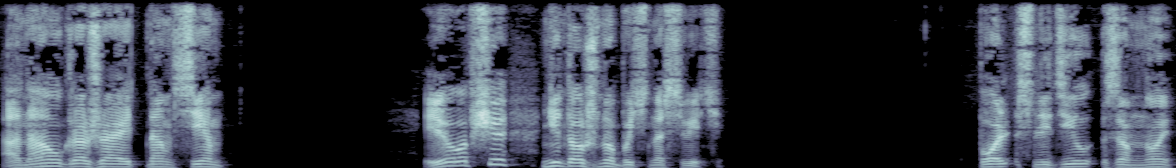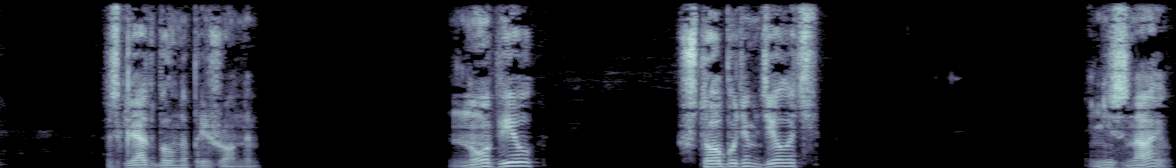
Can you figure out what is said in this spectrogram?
Она угрожает нам всем, ее вообще не должно быть на свете. Поль следил за мной. Взгляд был напряженным. — Ну, Билл, что будем делать? — Не знаю.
